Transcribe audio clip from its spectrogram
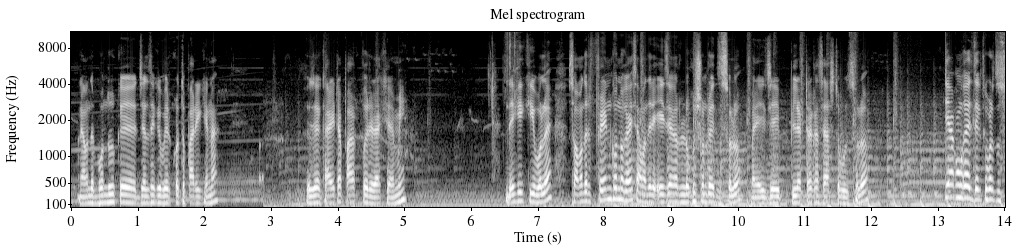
মানে আমাদের বন্ধুকে জেল থেকে বের করতে পারি কিনা। ওই যে গাড়িটা পার্ক করে রাখি আমি। দেখি কি বলে। সো আমাদের ফ্রেন্ড কোনো গাইছে আমাদের এই জায়গার লোকেশনটাই দিছিল। মানে এই যে প্লেয়ারটার কাছে আসতে বলছিল। এখন গাইজ দেখতে পাচ্ছ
